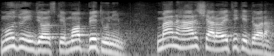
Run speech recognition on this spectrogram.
موضوع اینجاست که ما بدونیم. من هر شرایطی که دارم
